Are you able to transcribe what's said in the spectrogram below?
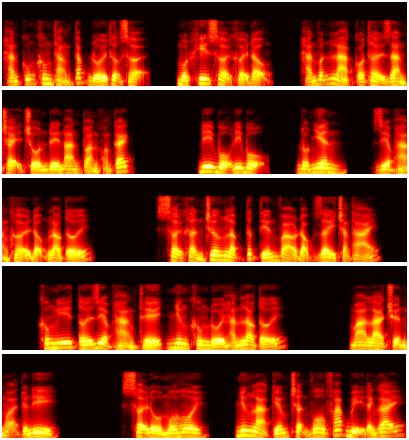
hắn cũng không thẳng tắp đối thượng sợi, một khi sợi khởi động, hắn vẫn là có thời gian chạy trốn đến an toàn khoảng cách. Đi bộ đi bộ, đột nhiên, Diệp Hàng khởi động lao tới. Sợi khẩn trương lập tức tiến vào đọc dây trạng thái. Không nghĩ tới Diệp Hàng thế nhưng không đối hắn lao tới, mà là chuyển ngoại tuyến đi. Sợi đổ mồ hôi, nhưng là kiếm trận vô pháp bị đánh gãy,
